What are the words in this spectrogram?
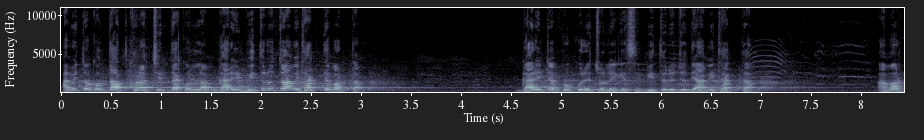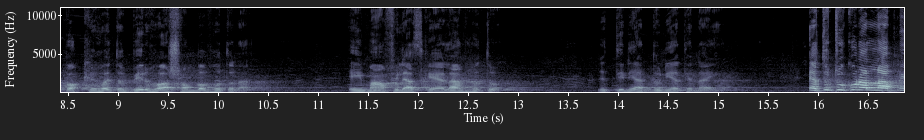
আমি তখন তৎক্ষণাৎ চিন্তা করলাম, গাড়ির ভিতরে তো আমি থাকতে পারতাম। গাড়িটা পুকুরে চলে গেছে, ভিতরে যদি আমি থাকতাম আমার পক্ষে হয়তো বের হওয়া সম্ভব হতো না। এই মাহফিলে আজকে এলান হতো যে তিনি আর দুনিয়াতে নাই। এতটুকুন আল্লাহ আপনি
